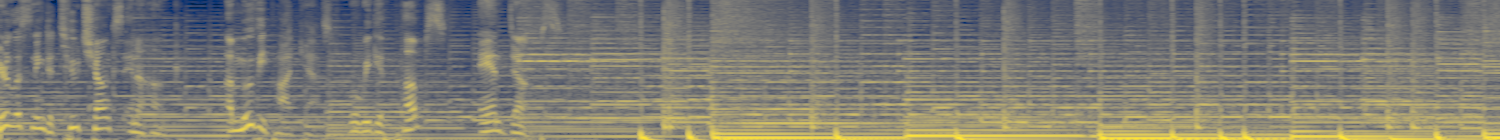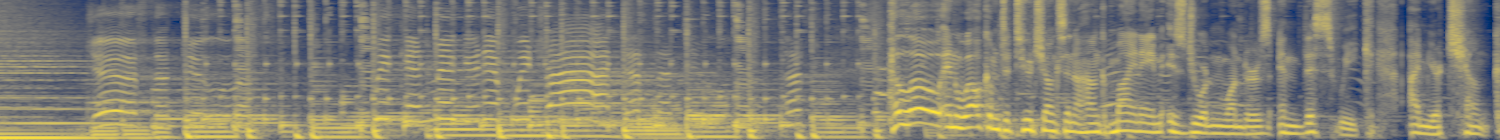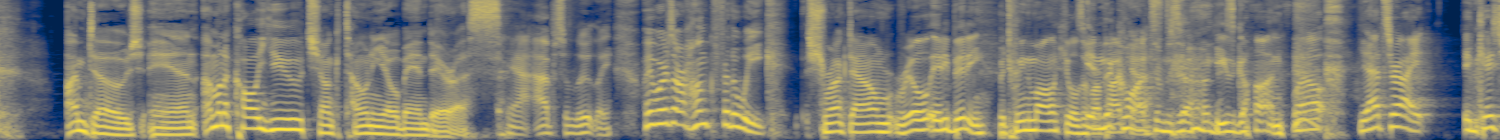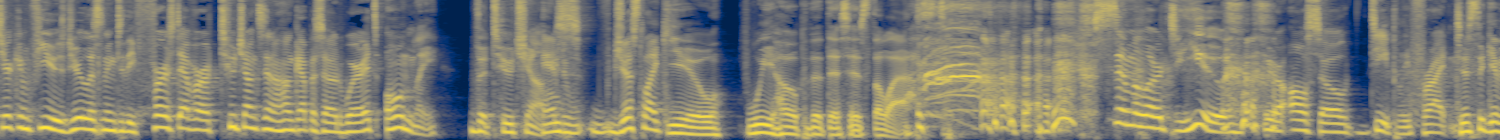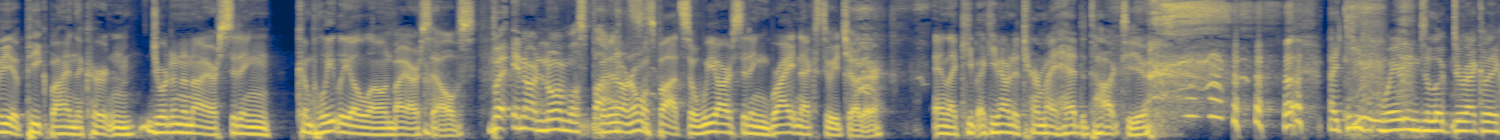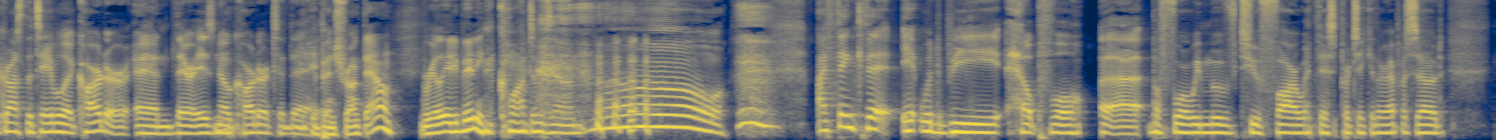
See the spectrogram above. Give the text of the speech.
You're listening to Two Chunks in a Hunk, a movie podcast where we give pumps and dumps. Just the two Hello and welcome to Two Chunks in a Hunk. My name is Jordan Wonders, and this week I'm your chunk. I'm Doge, and I'm gonna call you Chunktonio Banderas. Yeah, absolutely. Wait, where's our hunk for the week? Shrunk down, real itty bitty between the molecules of In our the podcast. quantum zone. He's gone. Well, yeah, that's right. In case you're confused, you're listening to the first ever Two Chunks in a Hunk episode where it's only the two chunks. and just like you, we hope that this is the last. similar to you, we are also deeply frightened. just to give you a peek behind the curtain, Jordan and I are sitting completely alone by ourselves, But in our normal spot. but in our normal spots. So we are sitting right next to each other. And like keep I keep having to turn my head to talk to you. I keep waiting to look directly across the table at Carter, and there is no Carter today. You've been shrunk down. Real itty bitty. Quantum zone. No. I think that it would be helpful uh, before we move too far with this particular episode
